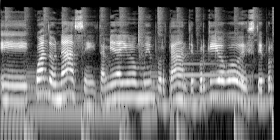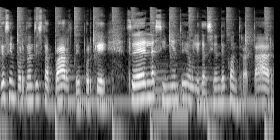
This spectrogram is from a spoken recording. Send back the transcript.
Eh, cuando nace, también hay uno muy importante. ¿Por qué yo hago este? ¿Por qué es importante esta parte? Porque se da el nacimiento y obligación de contratar.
